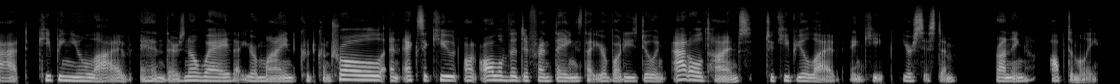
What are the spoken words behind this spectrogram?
at keeping you alive. And there's no way that your mind could control and execute on all of the different things that your body's doing at all times to keep you alive and keep your system running optimally.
